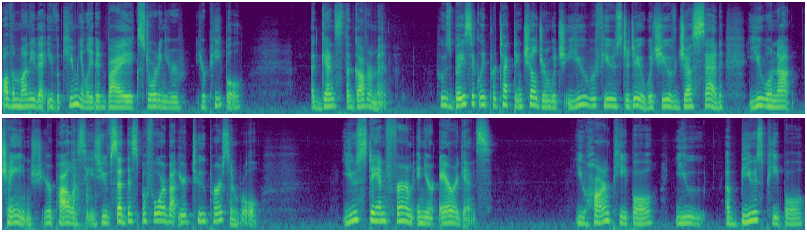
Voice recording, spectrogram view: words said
all the money that you've accumulated by extorting your, your people against the government who's basically protecting children, which you refuse to do, which you have just said you will not change your policies. You've said this before about your two person rule. You stand firm in your arrogance. You harm people, you abuse people,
